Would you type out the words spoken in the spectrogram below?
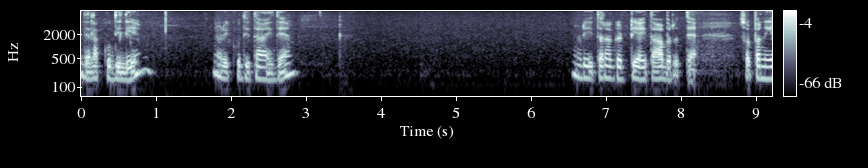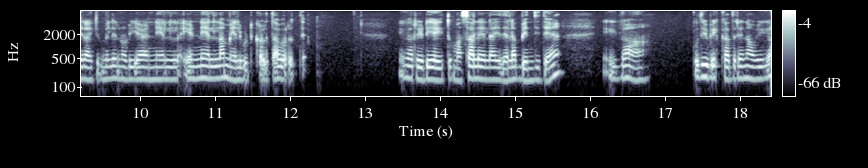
ಇದೆಲ್ಲ ಕುದೀಲಿ. ನೋಡಿ, ಕುದೀತಾ ಇದೆ. ನೋಡಿ, ಈ ಥರ ಗಟ್ಟಿ ಆಯ್ತಾ ಬರುತ್ತೆ. ಸ್ವಲ್ಪ ನೀರು ಹಾಕಿದ್ಮೇಲೆ ನೋಡಿ, ಎಣ್ಣೆ ಎಲ್ಲ ಎಣ್ಣೆ ಎಲ್ಲ ಮೇಲೆ ಬಿಟ್ಕೊಳ್ತಾ ಬರುತ್ತೆ. ಈಗ ರೆಡಿ ಆಯಿತು. ಮಸಾಲೆ ಎಲ್ಲ ಇದೆಲ್ಲ ಬೆಂದಿದೆ. ಈಗ ಕುದಿಬೇಕಾದ್ರೆ ನಾವೀಗ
